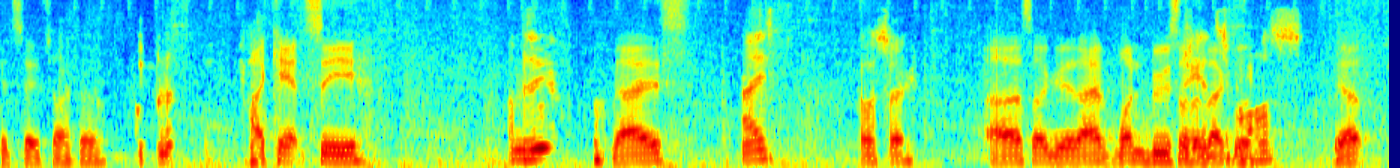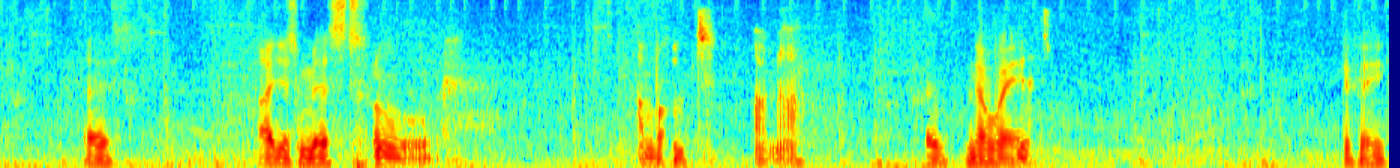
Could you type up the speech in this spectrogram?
Good save, Taco. Open up. I can't see. I'm zero. Nice. Nice. Oh, sorry. Oh, that's all good. I have one boost on the Against back. walls. Yep. Nice. I just missed. Oh. I'm bumped. Oh, no. No way. You're fake.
